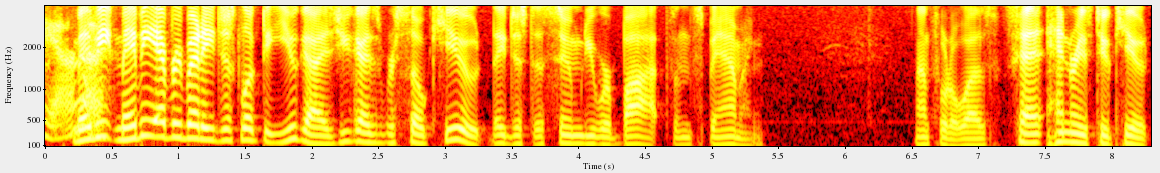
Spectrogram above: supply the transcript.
Yeah. Maybe maybe everybody just looked at you guys. You guys were so cute. They just assumed you were bots and spamming. That's what it was. Henry's too cute.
